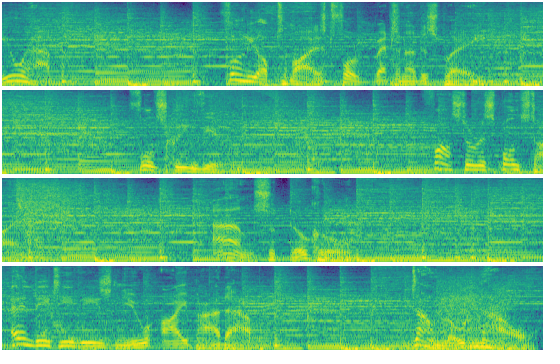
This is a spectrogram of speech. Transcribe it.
new app. Fully optimized for retina display. Full screen view. Faster response time. And Sudoku. NDTV's new iPad app. Download now.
